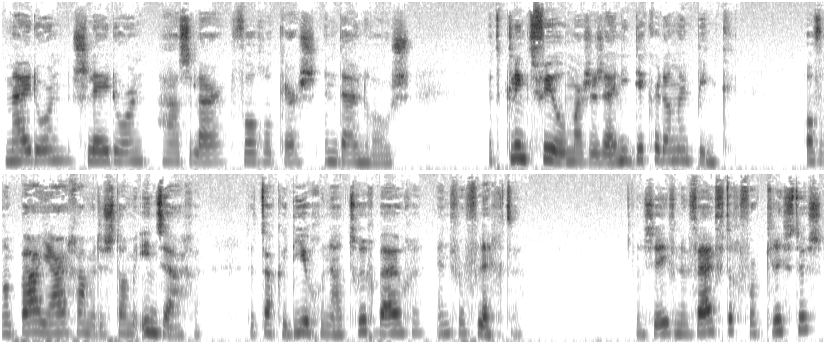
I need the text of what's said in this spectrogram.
meidoorn, sleedoorn, hazelaar, vogelkers en duinroos. Het klinkt veel, maar ze zijn niet dikker dan mijn pink. Over een paar jaar gaan we de stammen inzagen, de takken diagonaal terugbuigen en vervlechten. In 57 voor Christus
